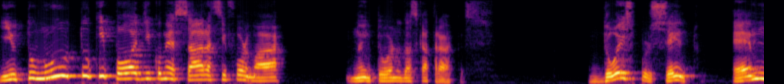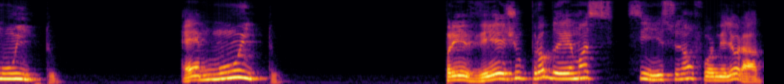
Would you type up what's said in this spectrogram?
e o tumulto que pode começar a se formar no entorno das catracas. 2% é muito. É muito. Prevejo problemas se isso não for melhorado.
